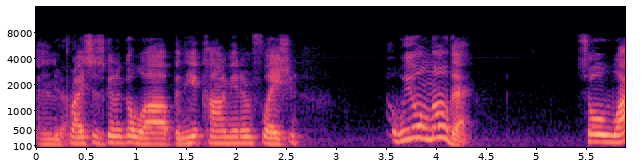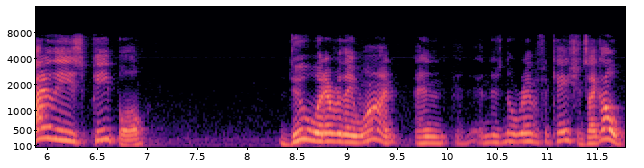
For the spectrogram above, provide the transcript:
and the price is going to go up, and the economy and inflation. We all know that. So why do these people do whatever they want and and there's no ramifications? Like, oh,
